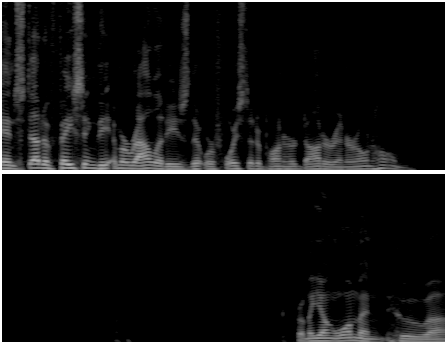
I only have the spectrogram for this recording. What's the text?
instead of facing the immoralities that were foisted upon her daughter in her own home. From a young woman who, uh,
